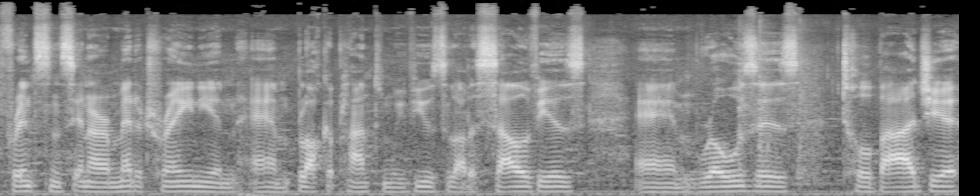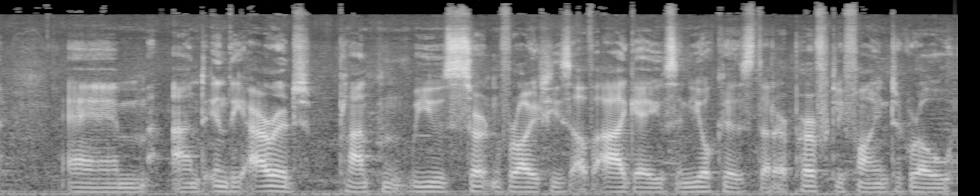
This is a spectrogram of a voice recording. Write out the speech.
For instance, in our Mediterranean um, block of planting, we've used a lot of salvias, um, roses, tulbaghia, um, and in the arid planting, we use certain varieties of agaves and yuccas that are perfectly fine to grow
